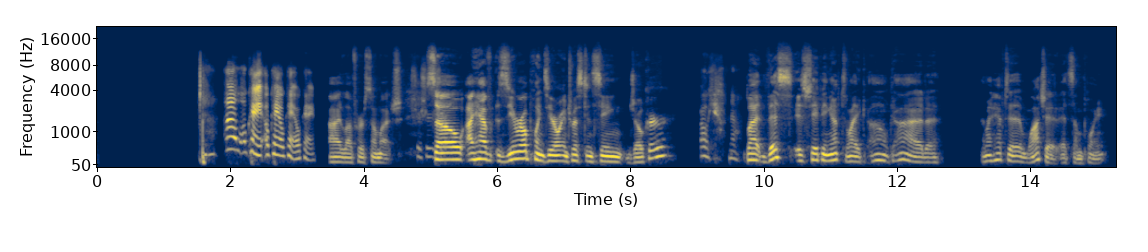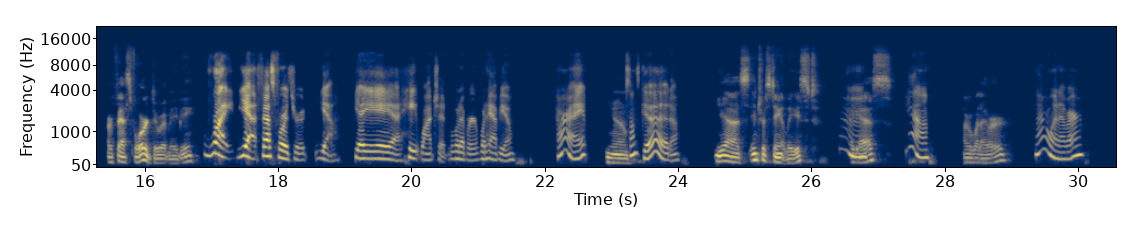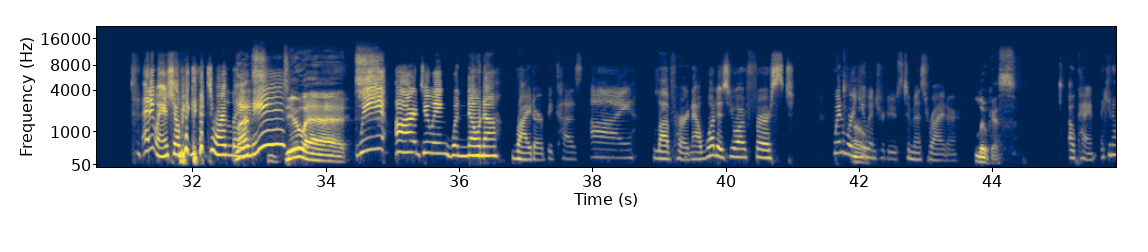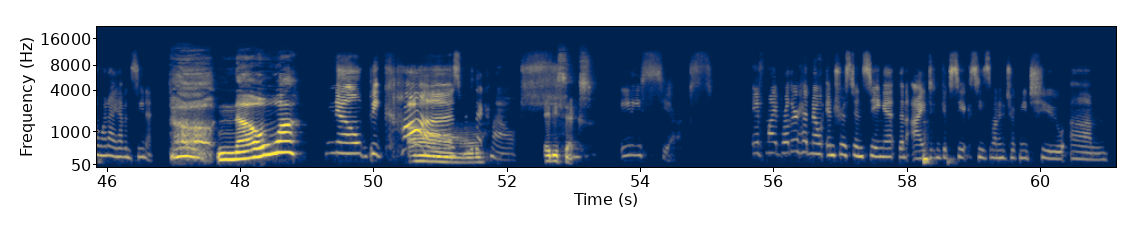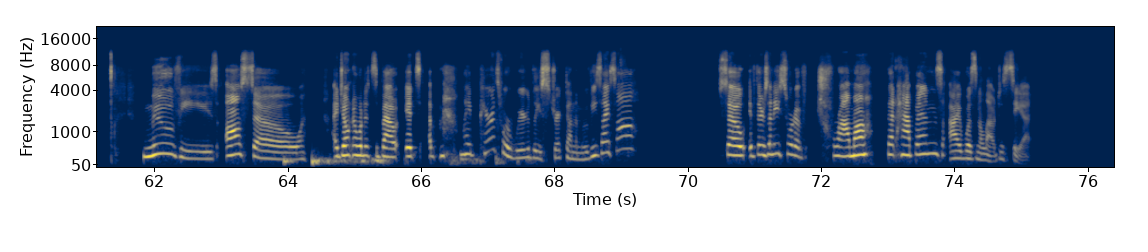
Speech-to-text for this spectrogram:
Oh, okay, okay, okay, okay. I love her so much. Sure, sure. sure. So I have 0.0 interest in seeing Joker, Oh yeah, no. but this is shaping up to like, oh God, I might have to watch it at some point or fast forward through it maybe. Right. Yeah. Fast forward through it. Yeah. Yeah. Yeah. Yeah. yeah. Hate watch it. Whatever. What have you? All right. Yeah. Sounds good. yes, interesting at least, I Hmm, guess, Yeah. or whatever. Or whatever. Anyway, shall we get to our lady? Let's do it. We are doing Winona Ryder because I love her. Now, what is your first? When were you Oh. introduced to Miss Ryder? Lucas. Okay. You know what? I haven't seen it. no, No, because when did Oh. that come out? 86. 86. If my brother had no interest in seeing it, then I didn't get to see it because he's the one who took me to um movies. Also, I don't know what it's about. It's uh, my parents were weirdly strict on the movies I saw. So if there's any sort of trauma that happens, I wasn't allowed to see it.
